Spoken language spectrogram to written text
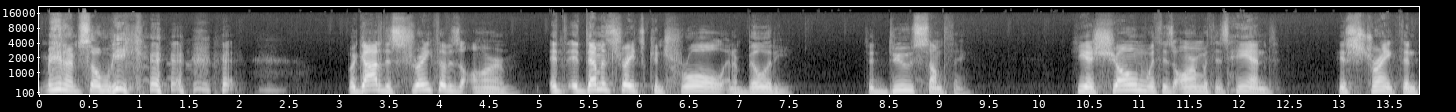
man, I'm so weak. but God, the strength of his arm, it, it demonstrates control and ability to do something. He has shown with his arm, with his hand, his strength. And,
